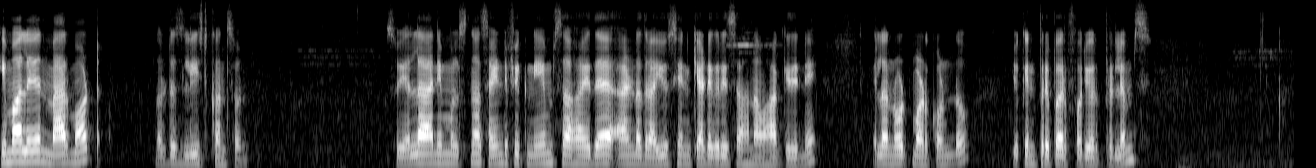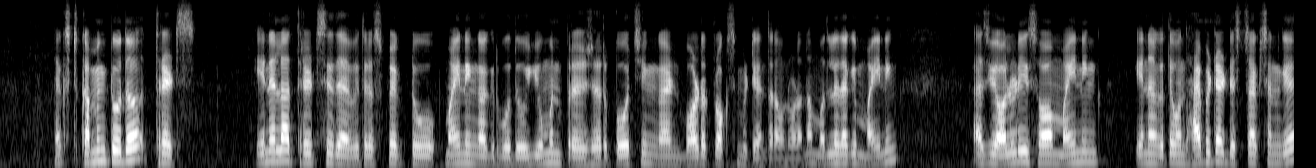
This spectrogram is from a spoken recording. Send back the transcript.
Himalayan marmot that is least concern so ಎಲ್ಲ ಆ್ಯನಿಮಲ್ಸ್ನ ಸೈಂಟಿಫಿಕ್ ನೇಮ್ ಸಹ ಇದೆ ಆ್ಯಂಡ್ ಅದರ I U C N category ಸಹ ನಾವು ಹಾಕಿದ್ದೀನಿ ಎಲ್ಲ ನೋಟ್ ಮಾಡಿಕೊಂಡು you can prepare for your prelims next coming to the threads ಏನೆಲ್ಲ ಥ್ರೆಡ್ಸ್ ಇದೆ ವಿತ್ ರೆಸ್ಪೆಕ್ಟ್ ಟು ಮೈನಿಂಗ್ ಆಗಿರ್ಬೋದು human pressure poaching and border proximity ಅಂತ ನಾವು ನೋಡೋಣ. ಮೊದಲನೇದಾಗಿ mining as we already saw mining ಏನಾಗುತ್ತೆ? ಒಂದು ಹ್ಯಾಬಿಟೇಟ್ ಡಿಸ್ಟ್ರಾಕ್ಷನ್ಗೆ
